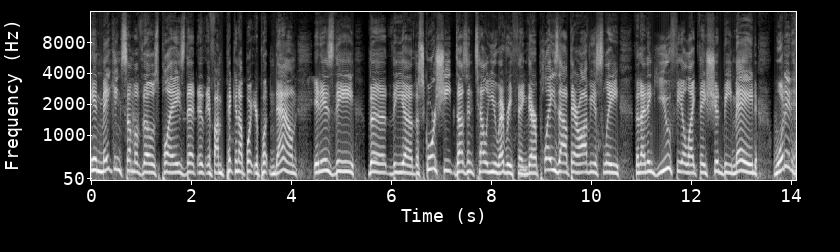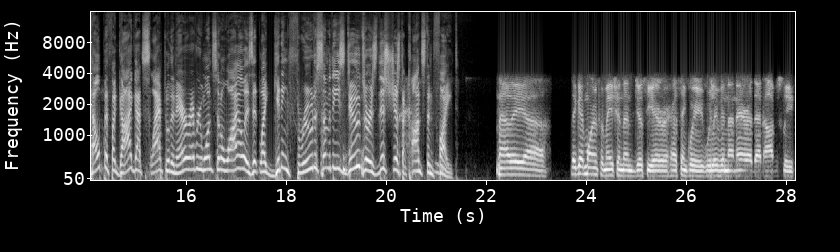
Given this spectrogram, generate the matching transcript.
in making some of those plays? That if I'm picking up what you're putting down, it is the the the uh, the score sheet doesn't tell you everything. There are plays out there, obviously, that I think you feel like they should be made. Would it help if a guy got slapped with an error every once in a while? Is it like getting through to some of these dudes, or is this just a constant fight? Now they uh, they get more information than just the error. I think we we live in an era that obviously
